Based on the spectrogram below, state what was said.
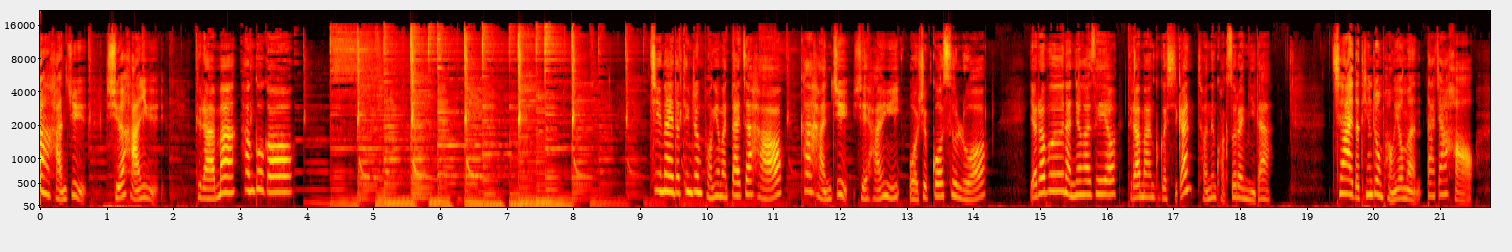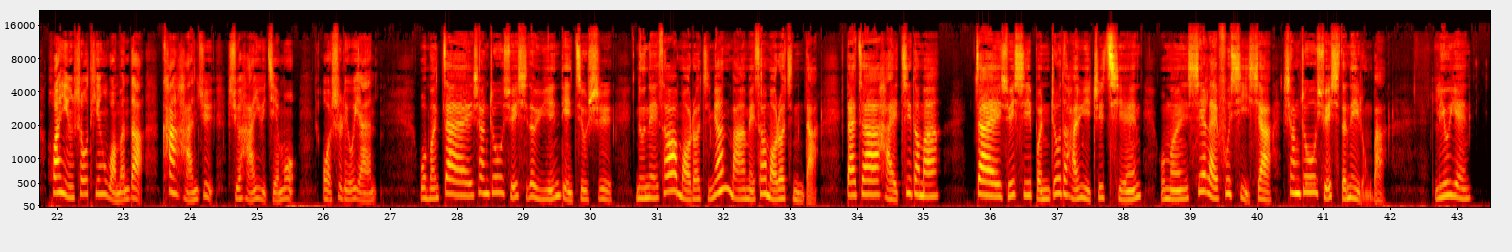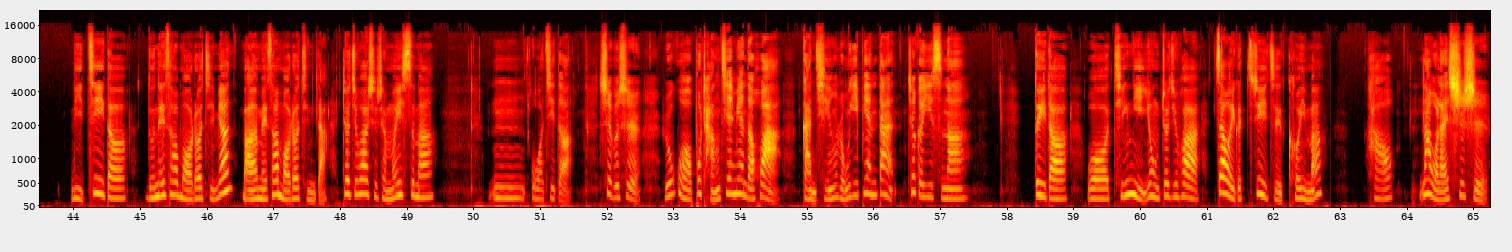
看韩剧学韩语， 드라마 한국어. 亲爱的听众朋友们，大家好！看韩剧学韩语，我是郭素罗。여러분안녕하세요。 드라마 한국어 시간， 저는 곽소라입니다。 亲爱的听众朋友们，大家好，欢迎收听我们的看韩剧学韩语节目，我是刘岩。 我们在上周学习的语言点就是눈에서멀어지면마음에서멀어진다。大家还记得吗？在学习本周的韩语之前，我们先来复习一下上周学习的内容吧。留言，你记得눈에서멀어지면마음에서멀어진다这句话是什么意思吗？嗯，我记得，是不是如果不常见面的话， 感情容易变淡，这个意思呢？对的，我请你用这句话造一个句子，可以吗？好，那我来试试。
